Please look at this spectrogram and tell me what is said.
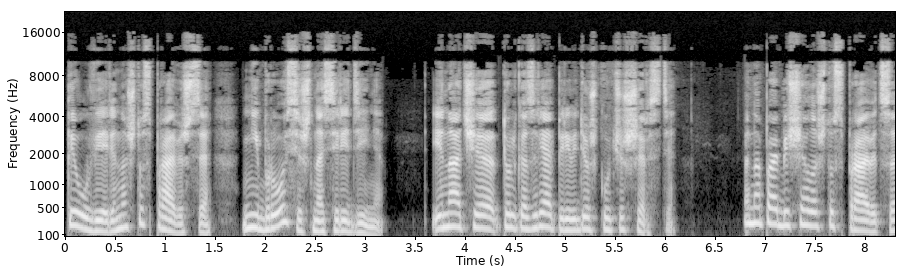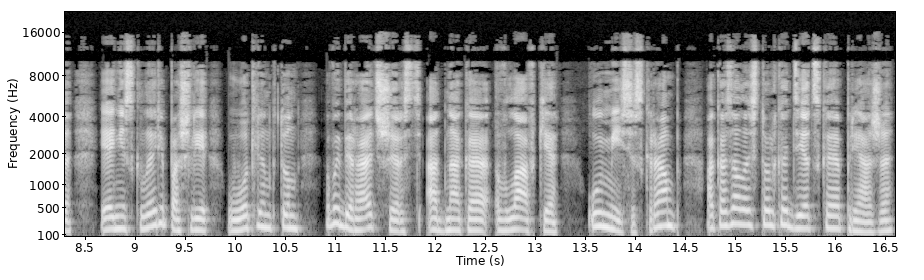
«Ты уверена, что справишься? Не бросишь на середине? Иначе только зря переведешь кучу шерсти». Она пообещала, что справится, и они с Клэри пошли в Уотлингтон выбирать шерсть, однако в лавке у миссис Крамп оказалась только детская пряжа,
